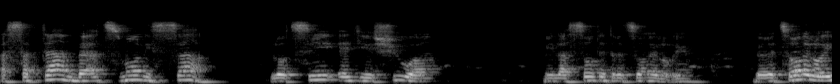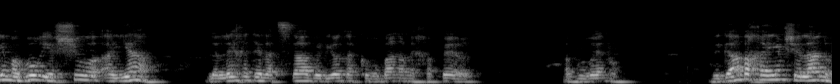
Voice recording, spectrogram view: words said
השטן בעצמו ניסה להוציא את ישוע מלעשות את רצון אלוהים. ורצון אלוהים עבור ישוע היה ללכת אל הצלב ולהיות הקורבן המכפר עבורנו. וגם בחיים שלנו,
